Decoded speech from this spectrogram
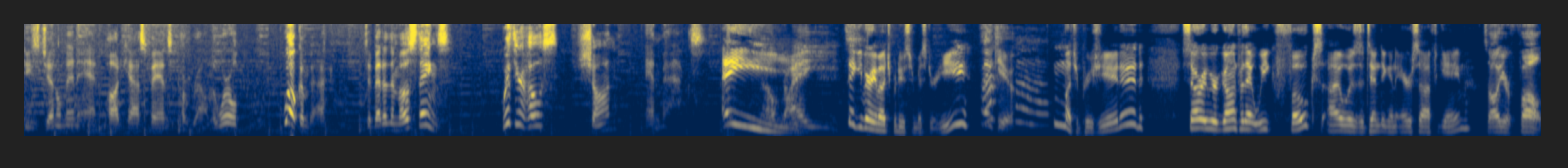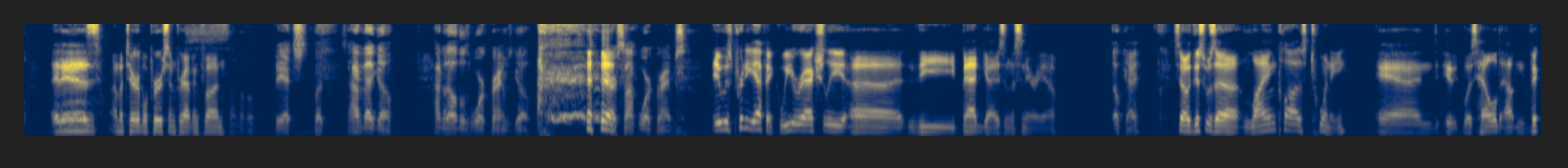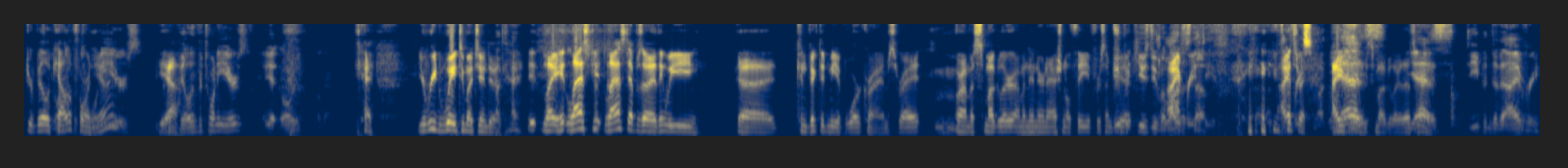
ladies, gentlemen, and podcast fans around the world. Welcome back to Better Than Most Things with your hosts, Sean and Max. Hey! All right. Thank you very much, producer Mr. E. Thank you. Much appreciated. Sorry we were gone for that week, folks. I was attending an airsoft game. It's all your fault, It is. I'm a terrible person for having fun. son of a bitch. But so how did that go? How did all those war crimes go? Airsoft war crimes. It was pretty epic. We were actually uh, the bad guys in the scenario. Okay. So this was a Lion Claws 20, and it was held out in Victorville, You went for 20 California. years. You been Yeah. Villain for twenty years. Yeah. Or okay. Yeah, you're reading way too much into it. Okay. it like last last episode, I think we uh, convicted me of war crimes, right? Mhm. Or I'm a smuggler. I'm an international thief or some shit. We've shit. accused you of a lot Ivory of stuff. thief. That's Ivory right. smuggler. Ivory Yes. smuggler. That's yes. Deep into the ivory.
